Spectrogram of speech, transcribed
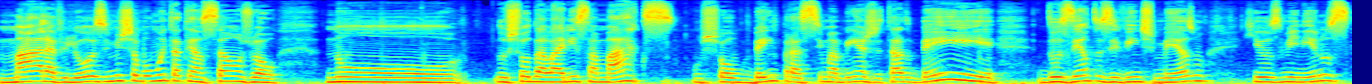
maravilhoso. E me chamou muita atenção, João, no, no show da Larissa Marx, um show bem para cima, bem agitado, bem 220 mesmo, que os meninos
